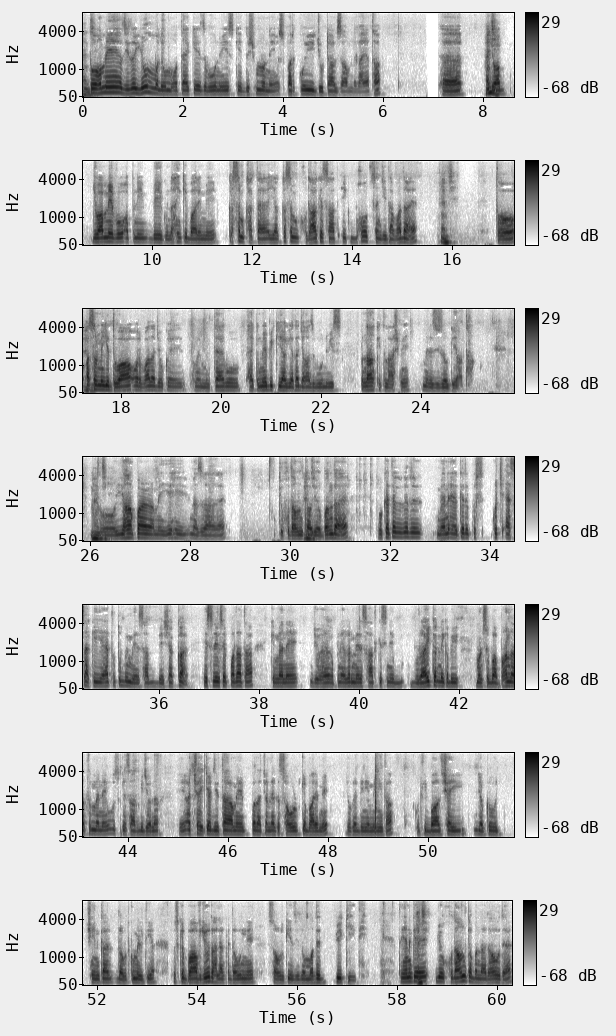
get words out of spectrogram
हाँ तो हमें अजीजो यूँ मालूम होता है कि जबून के दुश्मनों ने उस पर कोई झूठा इल्ज़ाम लगाया था। हाँ जी जवाब जवाब में वो अपनी बेगुनाही के बारे में कसम खाता है या कसम खुदा के साथ एक बहुत संजीदा वादा है। हाँ जी। तो असल में ये दुआ और वादा जो कि हमें मिलता है वो हैकल में भी किया गया था जहाँ जबूर नवीस पनाह की तलाश में मेरे जीजो गया था। हाँ तो यहाँ पर हमें यही नज़र आ रहा है कि खुदा उनका जो बंदा है वो कहता है कि अगर मैंने अगर कुछ कुछ ऐसा किया है तो तू भी मेरे साथ बेशक कर। इसलिए उसे पता था कि मैंने जो है अपने अगर मेरे साथ किसी ने बुराई करने का भी मनसूबा बांधा तो मैंने उसके साथ भी जो है ना अच्छा ही क्या। जीता हमें पता चल रहा है कि साउल के बारे में जो कि बिनियामिनी था खुद की बादशाही जब वो छीन कर दाऊद को मिलती है तो उसके बावजूद हालाँकि दाऊद ने साउल की अज़ीज़ मदद भी की थी। तो यानी कि अच्छा। जो खुदाउन का बंदा दाऊद है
